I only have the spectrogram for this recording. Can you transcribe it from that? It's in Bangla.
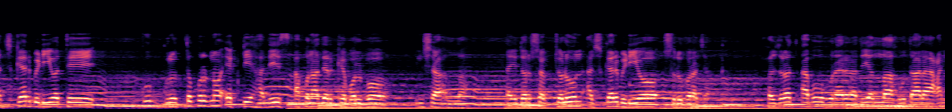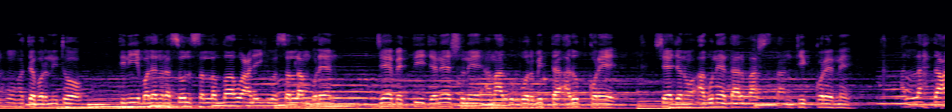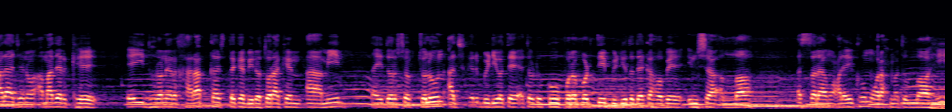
আজকের ভিডিওতে খুব গুরুত্বপূর্ণ একটি হাদিস আপনাদেরকে বলব, ইনশাআল্লাহ। তাই দর্শক, চলুন আজকের ভিডিও শুরু করা যাক। হজরত আবু আনহু হতে বর্ণিত। তিনি বলেন, রাসূল সাল্লাল্লাহু আলাইহি ওয়াসাল্লাম বলেন, যে ব্যক্তি জেনে শুনে আমার উপর মিথ্যা আরোপ করে, সে যেন আগুনে তার বাসস্থান ঠিক করে নেয়। আল্লাহ তাআলা যেন আমাদেরকে এই ধরনের খারাপ কাজ থেকে বিরত রাখেন, আমিন। তাই দর্শক, চলুন আজকের ভিডিওতে এতটুকু পরবর্তী ভিডিওতে দেখা হবে ইনশা আল্লাহ আসসালামু আলাইকুম ওরহমতুল্লাহি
